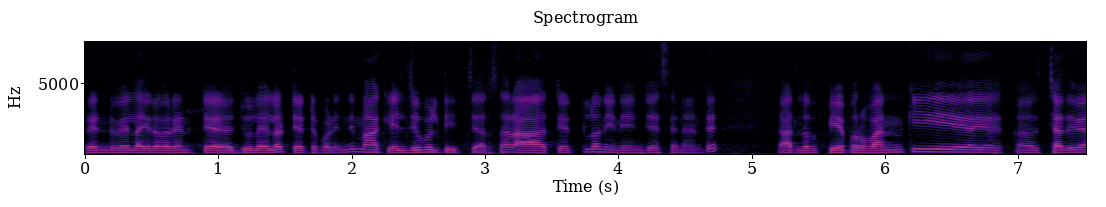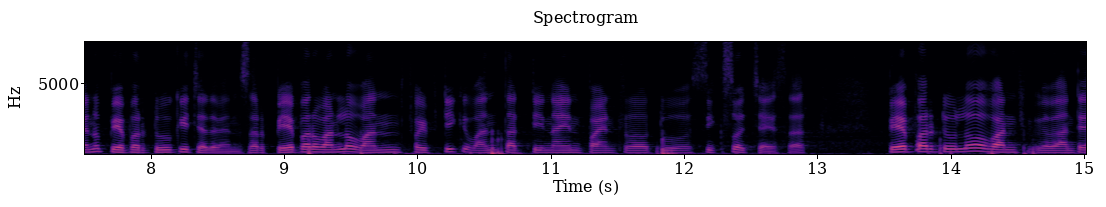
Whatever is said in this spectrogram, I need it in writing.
రెండు వేల ఇరవై రెండు జూలైలో టెట్ పడింది. మాకు ఎలిజిబిలిటీ ఇచ్చారు సార్. ఆ టెట్లో నేను ఏం చేశానంటే అట్లా పేపర్ వన్కి చదివాను పేపర్ టూకి చదివాను. సార్ పేపర్ వన్లో వన్ ఫిఫ్టీకి one thirty nine point two six వచ్చాయి సార్. పేపర్ టూలో వన్ అంటే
